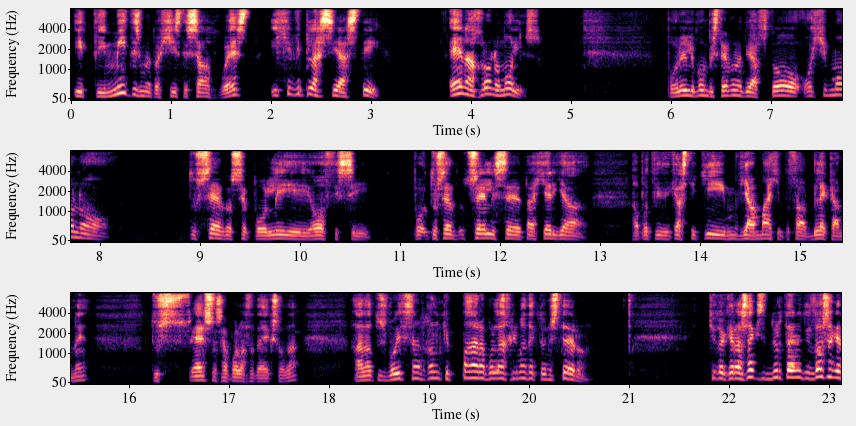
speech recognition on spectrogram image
η τιμή της μετοχής στη Southwest είχε διπλασιαστεί. Ένα χρόνο μόλις. Πολλοί λοιπόν πιστεύουν ότι αυτό όχι μόνο τους έδωσε πολύ όθηση, τους έλυσε τα χέρια από τη δικαστική διαμάχη που θα μπλέκανε, τους έσωσε από όλα αυτά τα έξοδα, αλλά τους βοήθησαν να βγάλουν και πάρα πολλά χρήματα εκ των υστέρων. Και το κερασάκι στην τούρτα είναι ότι δώσαν και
